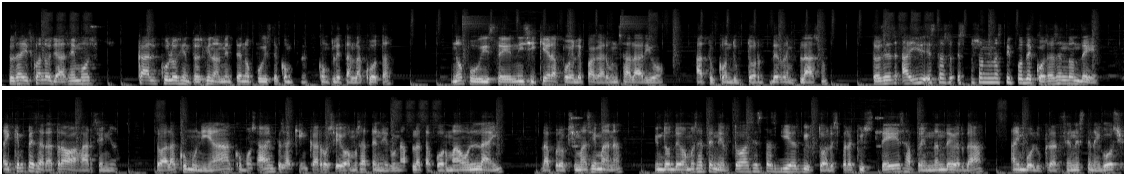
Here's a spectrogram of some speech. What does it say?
Entonces ahí es cuando ya hacemos cálculos y entonces finalmente no pudiste completar la cuota, no pudiste ni siquiera poderle pagar un salario a tu conductor de reemplazo. Entonces ahí estas, estos son unos tipos de cosas en donde hay que empezar a trabajar, señor. Toda la comunidad, como saben, pues aquí en Carroceo vamos a tener una plataforma online la próxima semana en donde vamos a tener todas estas guías virtuales para que ustedes aprendan de verdad a involucrarse en este negocio.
